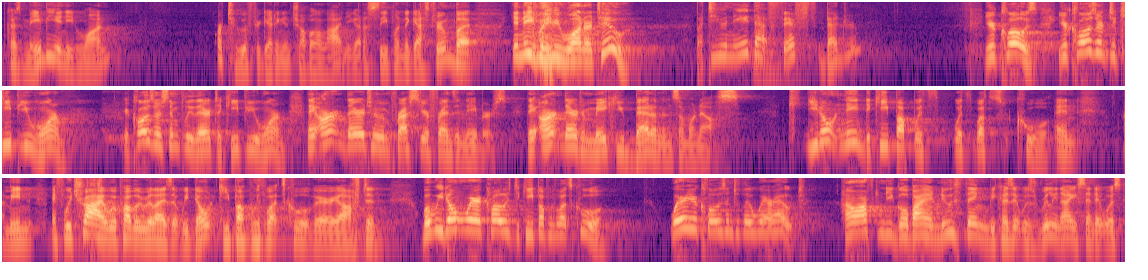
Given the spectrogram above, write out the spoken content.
Because maybe you need one or two if you're getting in trouble a lot and you got to sleep in the guest room, but you need maybe one or two. But do you need that fifth bedroom? Your clothes. Your clothes are to keep you warm. Your clothes are simply there to keep you warm. They aren't there to impress your friends and neighbors. They aren't there to make you better than someone else you don't need to keep up with, with what's cool. And I mean, if we try, we'll probably realize that we don't keep up with what's cool very often. But we don't wear clothes to keep up with what's cool. Wear your clothes until they wear out. How often do you go buy a new thing because it was really nice and it was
